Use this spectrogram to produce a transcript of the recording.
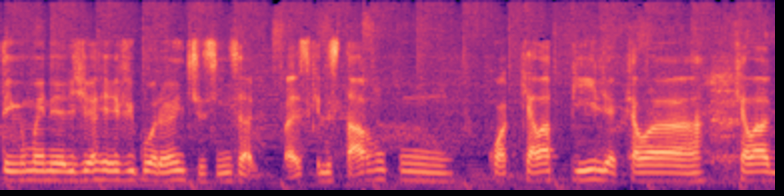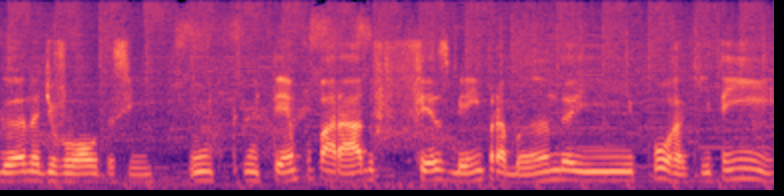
tem uma energia revigorante, assim, sabe? Parece que eles estavam com com aquela pilha, aquela, aquela gana de volta, assim. O, o tempo parado fez bem pra banda e, porra, aqui tem,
